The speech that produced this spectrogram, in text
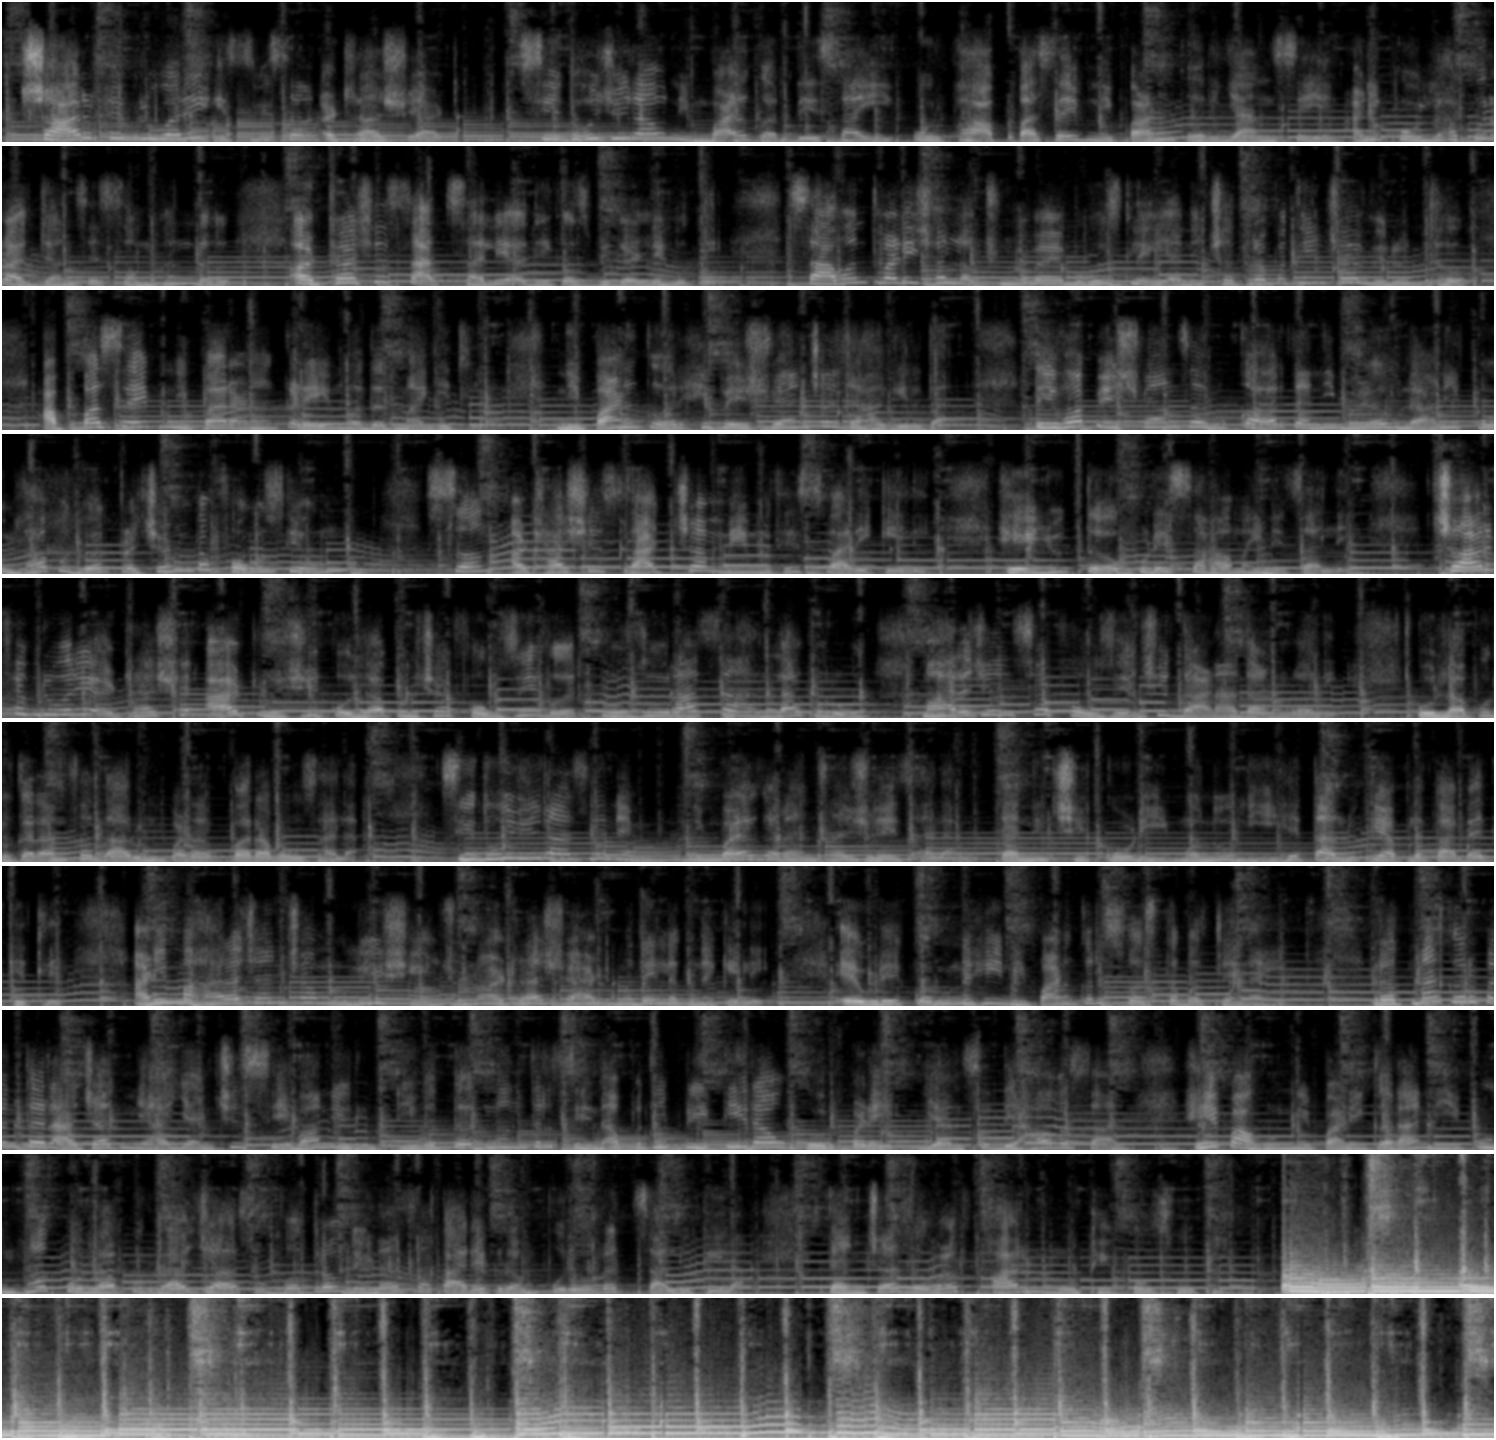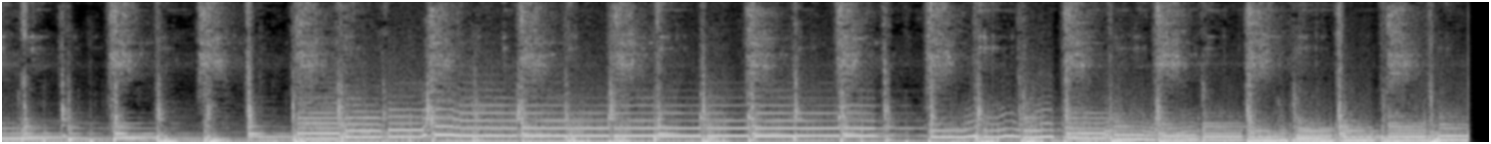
चार फेब्रुवारी इसवी सन अठराशे आठ सिधोजीराव निंबाळकर देसाई उर्फ आप्पासाहेब निपाणकर यांचे आणि कोल्हापूर राज्यांचे संबंध अठराशे सात साली अधिकच बिघडले होते. सावंतवाडीच्या लक्ष्मीबाई भोसले यांनी छत्रपतींच्या विरुद्ध आप्पासाहेब निपाणाकडे मदत मागितली. निपाणकर हे पेशव्यांच्या जहागीरदार. तेव्हा पेशव्यांचा रुकार त्यांनी मिळवला आणि कोल्हापूरवर प्रचंड फौज घेऊन सन अठराशे सातच्या मे मध्ये स्वारी केली. हे युद्ध पुढे सहा महिने चालले. चार फेब्रुवारी अठराशे आठ रोजी कोल्हापूरच्या फौजेवर जोराचा हल्ला करून महाराजांच्या फौजेची दाणादाण उडाली कोल्हापूरकरांचा दारुण पराभव झाला. सिधोजीराजे निंबाळकरांचा जय झाला. त्यांनी चिकोडी मनोली हे तालुके आपल्या ताब्यात घेतले आणि महाराजांच्या मुलीशी जून अठराशे आठमध्ये लग्न केले. एवढे करूनही निपाणकर स्वस्त बसले नाहीत. रत्नाकर पंत राजाज्ञा यांची सेवानिवृत्ती व तदनंतर सेनापती प्रीतीराव घोरपडे यांचे देहावसान हे पाहून निपाणीकरांनी पुन्हा कोल्हापूर राजास उपद्रव देण्याचा कार्यक्रम कार्यक्रम पूर्ववत चालू केला. त्यांच्याजवळ फार मोठी फौज होती.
